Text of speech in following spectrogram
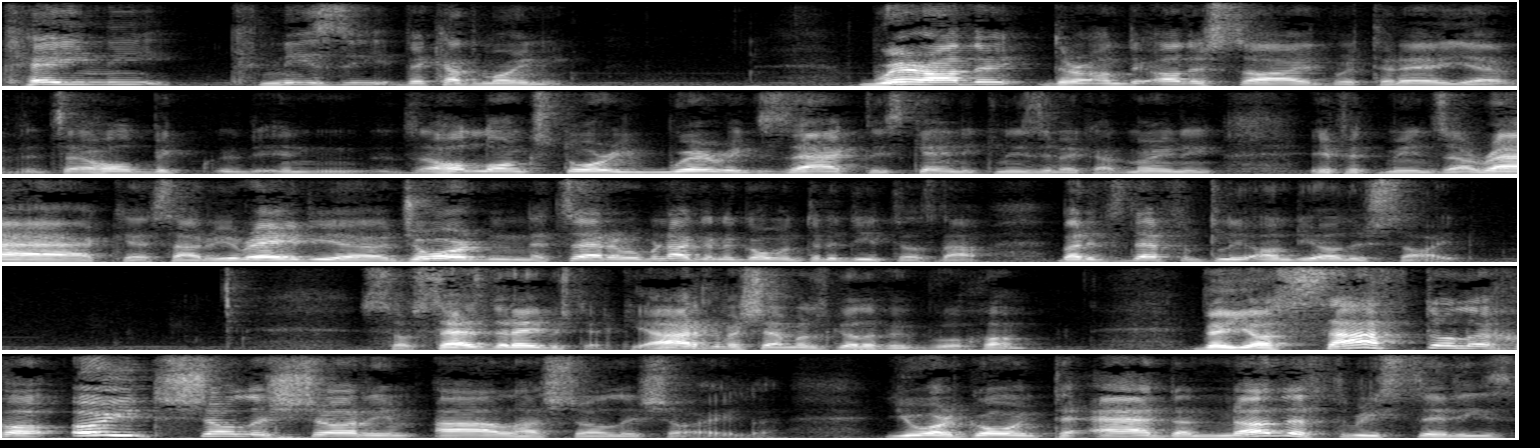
Keni, Knizi, Vekadmoini. Where are they? They're on the other side. Where today, yeah, it's a whole big, in, it's a whole long story. Where exactly is Keni Knizivek Admoni? If it means Iraq, uh, Saudi Arabia, Jordan, etc. We're not going to go into the details now, but it's definitely on the other side. So says the Rebbe You are going to add another three cities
